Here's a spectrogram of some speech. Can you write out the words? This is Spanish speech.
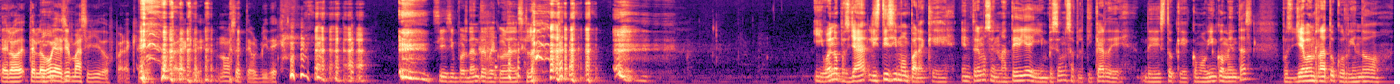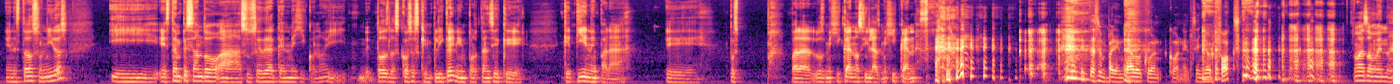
te, lo, te lo voy a decir más seguido para que, para que no se te olvide. Sí, es importante recordárselo. y bueno, pues ya listísimo para que entremos en materia y empecemos a platicar de, esto que, como bien comentas, pues lleva un rato ocurriendo en Estados Unidos y está empezando a suceder acá en México, ¿no? Y de todas las cosas que implica y la importancia que, tiene para, eh, pues, para los mexicanos y las mexicanas. Estás emparentado con, con el señor Fox. Más o menos.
